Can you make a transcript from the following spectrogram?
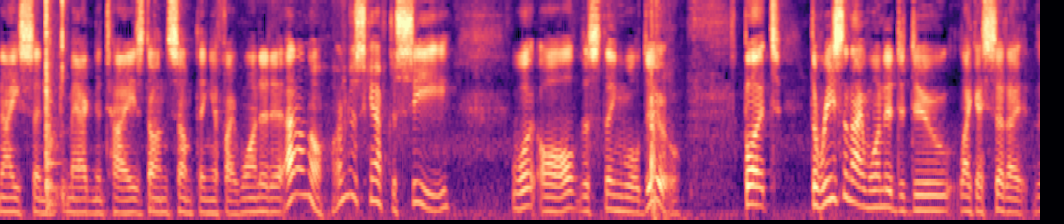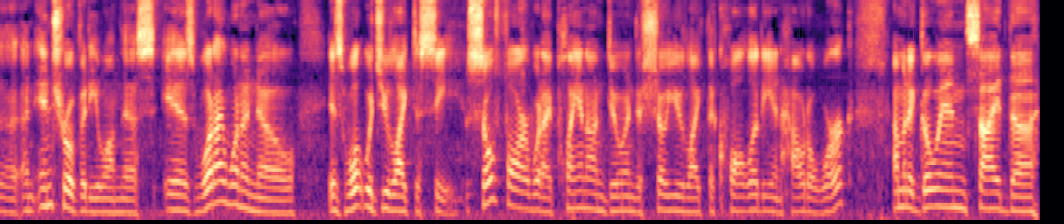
nice and magnetized on something if I wanted it. I don't know. I'm just going to have to see what all this thing will do. But the reason I wanted to do, like I said, I, uh, an intro video on this is what I want to know is what would you like to see? So far, what I plan on doing to show you like the quality and how to work, I'm going to go inside the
